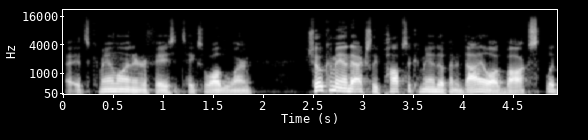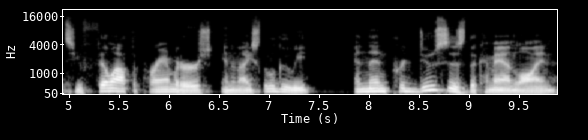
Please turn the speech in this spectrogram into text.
It's command line interface. It takes a while to learn. Show command actually pops a command up in a dialog box, lets you fill out the parameters in a nice little GUI, and then produces the command line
